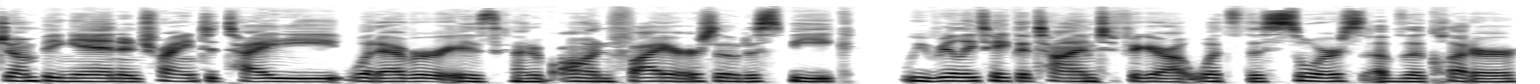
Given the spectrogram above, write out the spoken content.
jumping in and trying to tidy whatever is kind of on fire, so to speak, we really take the time to figure out what's the source of the clutter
